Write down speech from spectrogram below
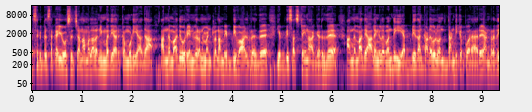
எசக்கு எசகு பிசக்க யோசிச்சா நம்மளால் நிம்மதியாக இருக்க முடியாதா? அந்த மாதிரி ஒரு என்விரான்மெண்ட்டில் நம்ம எப்படி வாழ்கிறது எப்படி சஸ்டெயின் ஆகிறது? அந்த மாதிரி ஆளுங்களை வந்து எப்படி தான் கடவுள் வந்து தண்டிக்க போகிறாருன்றது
